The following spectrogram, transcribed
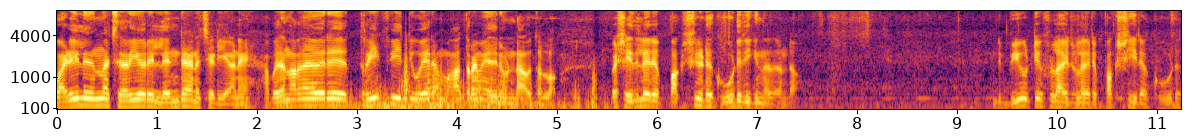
വഴിയിൽ നിന്ന ചെറിയൊരു ലെന്റാന ചെടിയാണ്. അപ്പോൾ ഇതെന്ന് പറഞ്ഞാൽ ഒരു ത്രീ ഫീറ്റ് ഉയരം മാത്രമേ ഇതിനുണ്ടാവത്തുള്ളൂ പക്ഷേ ഇതിലൊരു പക്ഷിയുടെ കൂടിരിക്കുന്നത് ഉണ്ടോ ഒരു ബ്യൂട്ടിഫുൾ ആയിട്ടുള്ള ഒരു പക്ഷിയുടെ കൂട്.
